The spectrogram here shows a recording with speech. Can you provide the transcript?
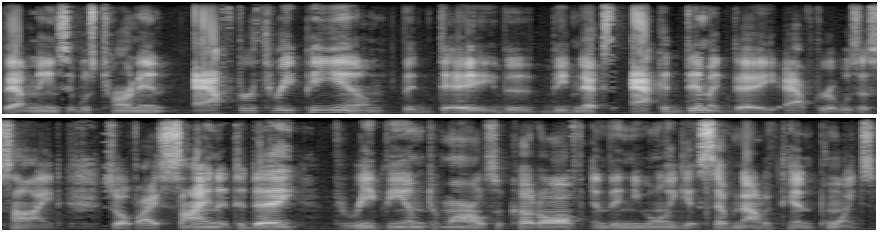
That means it was turned in after 3 p.m. the day the the next academic day after it was assigned. So if I assign it today, 3 p.m. tomorrow is a cutoff, and then you only get 7 out of 10 points.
